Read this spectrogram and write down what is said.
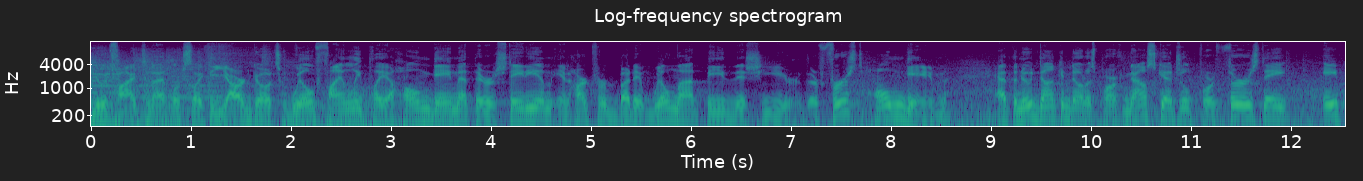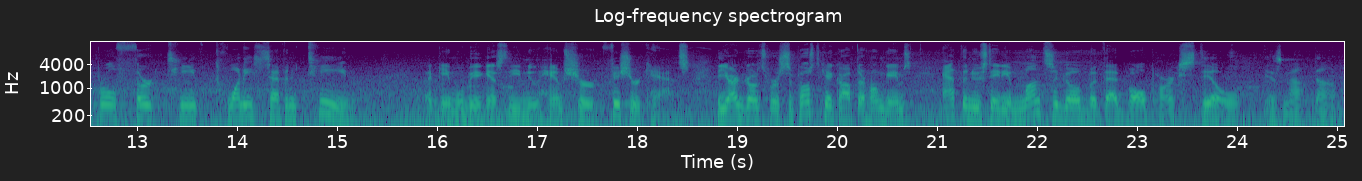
New at 5 tonight, looks like the Yard Goats will finally play a home game at their stadium in Hartford, but it will not be this year. Their first home game at the new Dunkin' Donuts Park now scheduled for Thursday, April 13th, 2017. That game will be against the New Hampshire Fisher Cats. The Yard Goats were supposed to kick off their home games at the new stadium months ago, but that ballpark still is not done.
